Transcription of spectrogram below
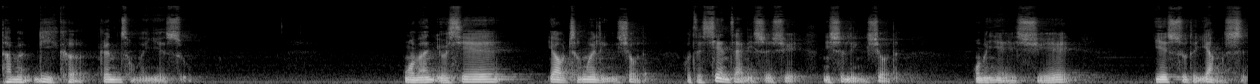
他们立刻跟从了耶稣。我们有些。要成为领袖的，或者现在你是学你是领袖的，我们也学耶稣的样式。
